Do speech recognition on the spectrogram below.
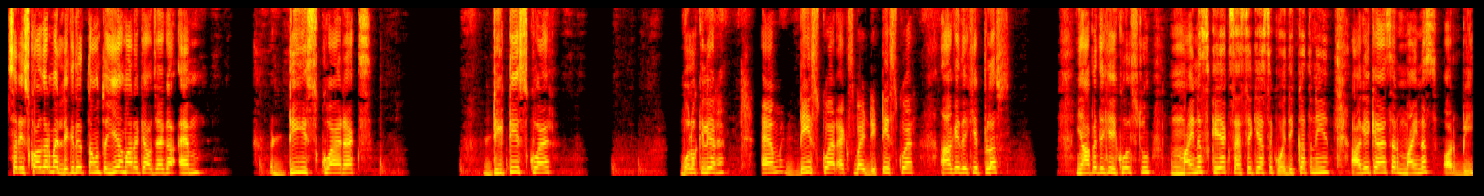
सर इसको अगर मैं लिख देता हूँ तो ये हमारा क्या हो जाएगा? M D square X, D T square, बोलो क्लियर है? M D square X by D T square, आगे देखिए प्लस, यहाँ पे देखिए equals to minus K X ऐसे के ऐसे कोई दिक्कत नहीं है। आगे क्या है सर? माइनस और बी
